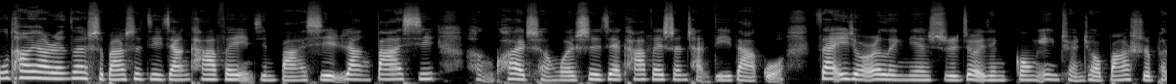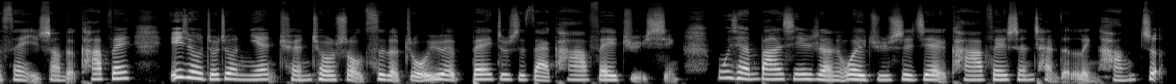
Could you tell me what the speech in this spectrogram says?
葡萄牙人在十八世纪将咖啡引进巴西，让巴西很快成为世界咖啡生产第一大国。在一九二零年时，就已经供应全球八十 percent 以上的咖啡。一九九九年，全球首次的卓越杯就是在咖啡举行。目前，巴西仍位居世界咖啡生产的领航者，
